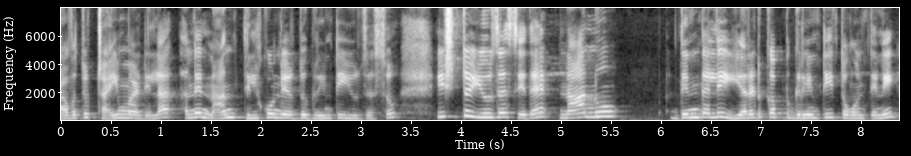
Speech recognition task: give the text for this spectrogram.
ಯಾವತ್ತೂ ಟ್ರೈ ಮಾಡಿಲ್ಲ. ಅಂದರೆ ನಾನು ತಿಳ್ಕೊಂಡಿರೋದು ಗ್ರೀನ್ ಟೀ ಯೂಸಸ್ಸು ಇಷ್ಟು ಯೂಸಸ್ ಇದೆ. ನಾನು ದಿನದಲ್ಲಿ ಎರಡು ಕಪ್ ಗ್ರೀನ್ ಟೀ ತೊಗೊತೀನಿ.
